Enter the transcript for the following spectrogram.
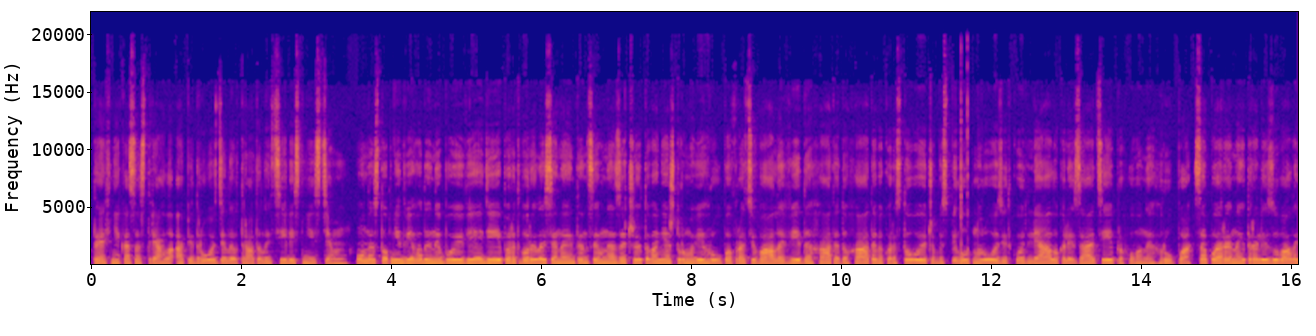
Техніка застрягла, а підрозділи втратили цілісність. У наступні дві години бойові дії перетворилися на інтенсивне зачитування. Штурмові групи працювали від хати до хати, використовуючи безпілотну розвідку для локалізації прихованих груп. Сапери нейтралізували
